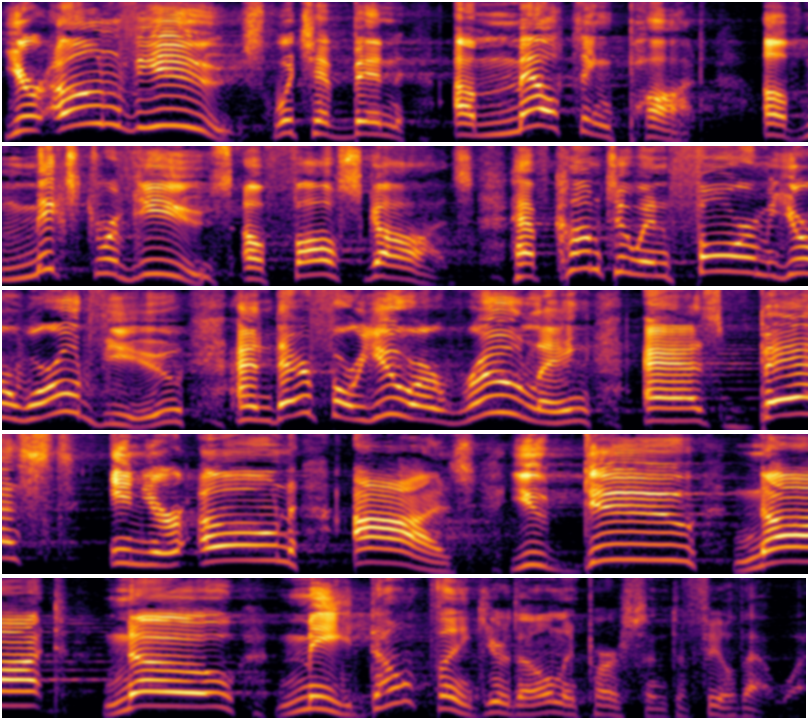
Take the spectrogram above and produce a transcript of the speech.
your own views, which have been a melting pot of mixed reviews of false gods, have come to inform your worldview, and therefore you are ruling as best in your own eyes. You do not know me. Don't think you're the only person to feel that way.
